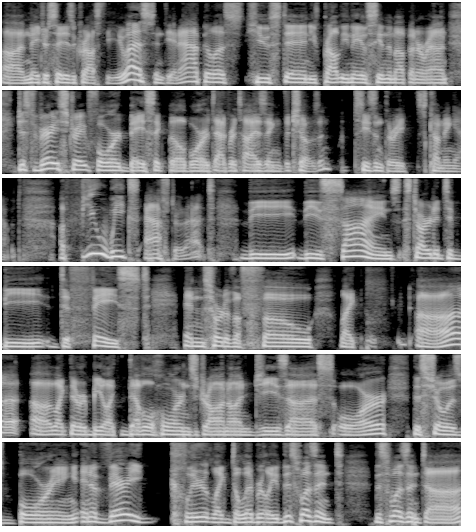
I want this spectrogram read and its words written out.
uh, in major cities across the U.S. Indianapolis, Houston. You've probably you may have seen them up and around. Just very straightforward, basic billboards advertising The Chosen. Season three is coming out. A few weeks after that, the these signs started to be defaced in sort of a faux like uh, uh like there would be like devil horns drawn on Jesus or this show is boring in a very clear like deliberately this wasn't this wasn't uh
